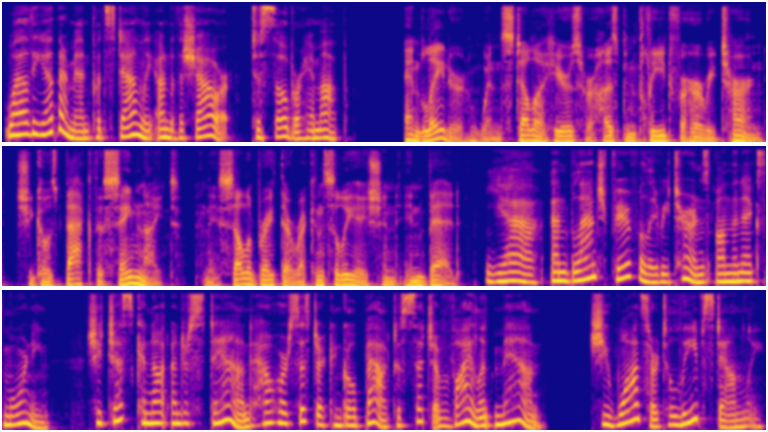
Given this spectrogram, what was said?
while the other men put Stanley under the shower to sober him up. And later, when Stella hears her husband plead for her return, she goes back the same night and they celebrate their reconciliation in bed. Yeah, and Blanche fearfully returns on the next morning. She just cannot understand how her sister can go back to such a violent man. She wants her to leave Stanley.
